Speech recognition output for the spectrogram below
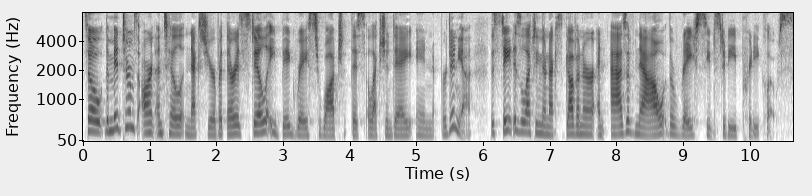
So the midterms aren't until next year, but there is still a big race to watch this election day in Virginia. The state is electing their next governor, and as of now, the race seems to be pretty close.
